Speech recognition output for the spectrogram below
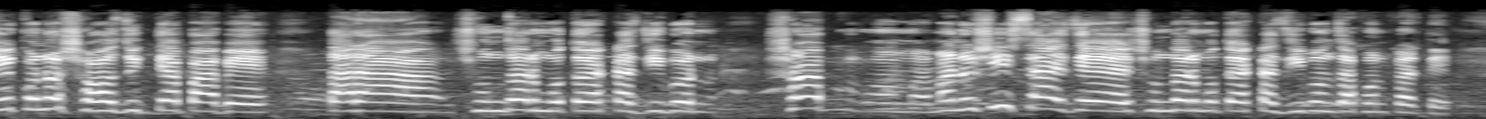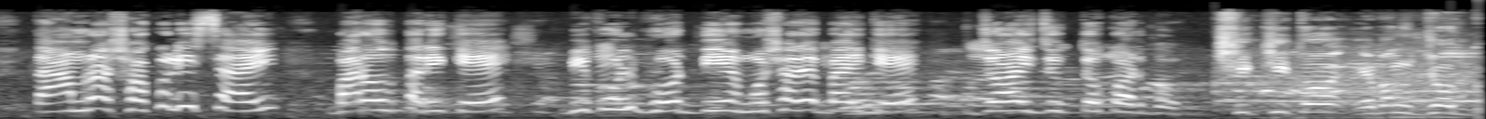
যে কোনো সহযোগিতা পাবে তারা সুন্দর মতো একটা জীবন সব মানুষই চায় যে সুন্দর মতো একটা জীবন যাপন করতে। তা আমরা সকলেই চাই বারো তারিখে বিপুল ভোট দিয়ে মোশারেফ ভাইকে জয়যুক্ত করব। শিক্ষিত এবং যোগ্য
